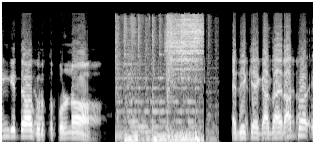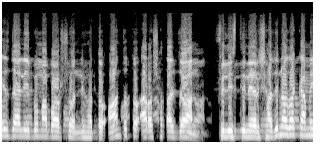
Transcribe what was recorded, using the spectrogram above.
ইঙ্গিত দেওয়া গুরুত্বপূর্ণ। এদিকে গাজায় রাতভর ইসরায়েলি বোমা বর্ষণ নিহত অন্তত আরও সাতাশ জন। ফিলিস্তিনের স্বাধীনতাকামী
